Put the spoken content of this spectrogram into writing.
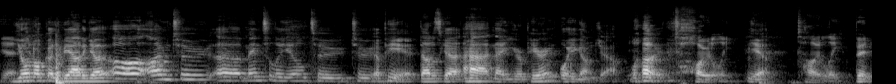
yeah. you're not going to be able to go, oh, I'm too uh, mentally ill to to appear. They'll just go, ah, no, you're appearing or you're going to jail. Totally. yeah. totally. But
